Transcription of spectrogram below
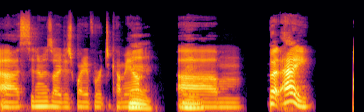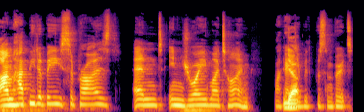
uh, cinemas. I just waited for it to come out. Mm, mm. Um, but hey, I'm happy to be surprised and enjoy my time, like I did with Puss in Boots.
